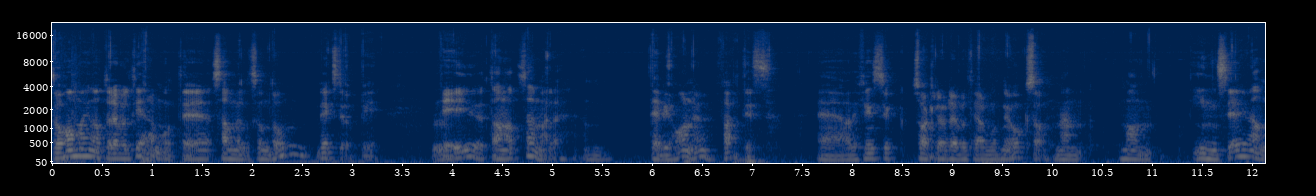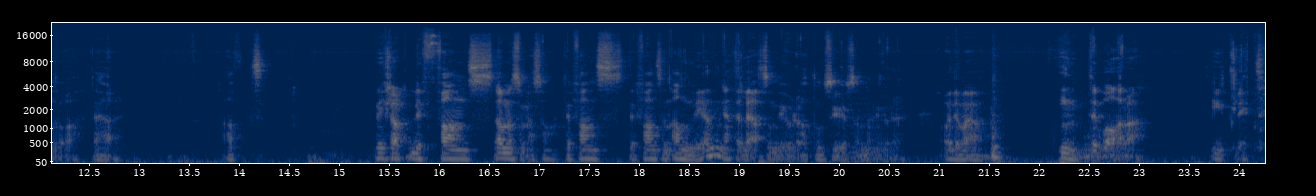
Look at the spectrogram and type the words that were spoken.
då har man ju något att revoltera mot det samhälle som de växte upp i. Det är ju ett annat samhälle än det vi har nu faktiskt. Eh, och det finns ju saker att revoltera mot nu också men man inser ju ändå det här att det är klart det fanns, ja men som jag sa, det fanns, det fanns en anledning att det lät som det gjorde och att de såg ut som de gjorde. Och det var inte bara ytligt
